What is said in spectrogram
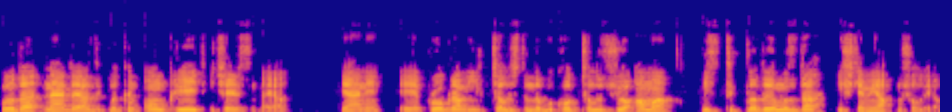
bunu da nerede yazdık bakın on create içerisinde yazdık. Yani e, program ilk çalıştığında bu kod çalışıyor ama biz tıkladığımızda işlemi yapmış oluyor.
